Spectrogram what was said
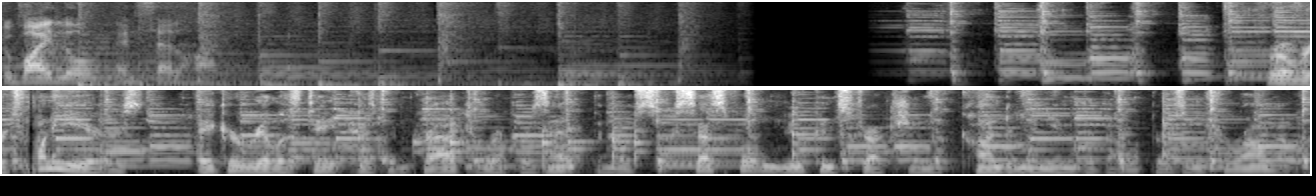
to buy low and sell high. For over 20 years, Baker Real Estate has been proud to represent the most successful new construction condominium developers in Toronto.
